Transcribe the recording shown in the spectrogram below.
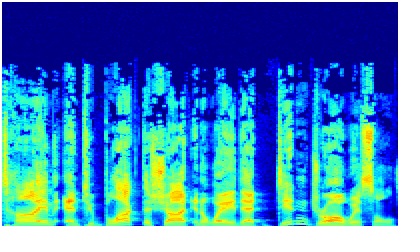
time, and to block the shot in a way that didn't draw a whistle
